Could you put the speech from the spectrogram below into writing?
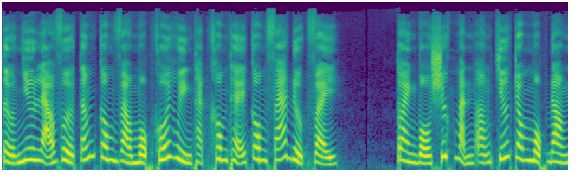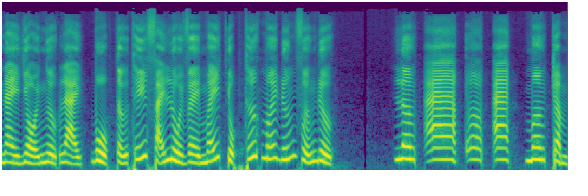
Tự như lão vừa tấn công vào một khối huyền thạch không thể công phá được vậy. Toàn bộ sức mạnh ẩn chứa trong một đòn này dội ngược lại, buộc tử thí phải lùi về mấy chục thước mới đứng vững được. Lơn a ơ a mơn trầm,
